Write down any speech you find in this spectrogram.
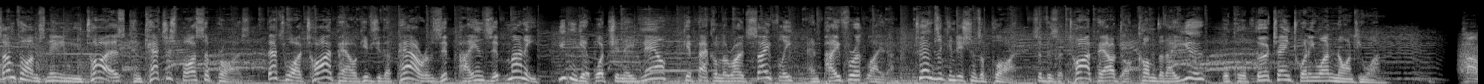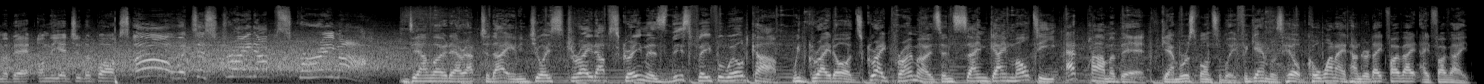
Sometimes needing new tyres can catch us by surprise. That's why Tyre Power gives you the power of zip pay and zip money. You can get what you need now, get back on the road safely, and pay for it later. Terms and conditions apply. So visit tyrepower.com.au or call 13 21 91. Palmerbet on the edge of the box. Oh, it's a straight up screamer! Download our app today and enjoy straight up screamers this FIFA World Cup with great odds, great promos, and same game multi at Palmerbet. Gamble responsibly. For gamblers' help, call 1 800 858 858.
